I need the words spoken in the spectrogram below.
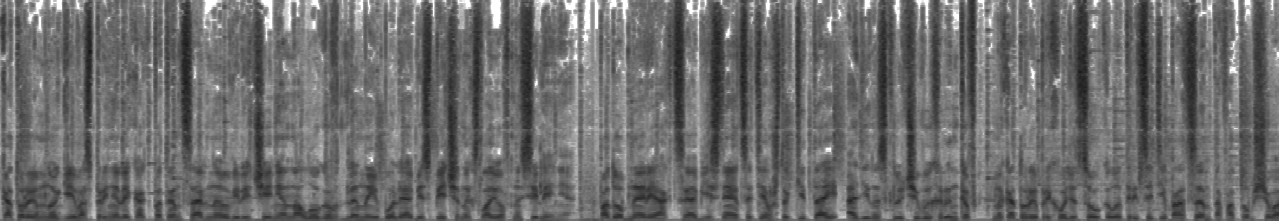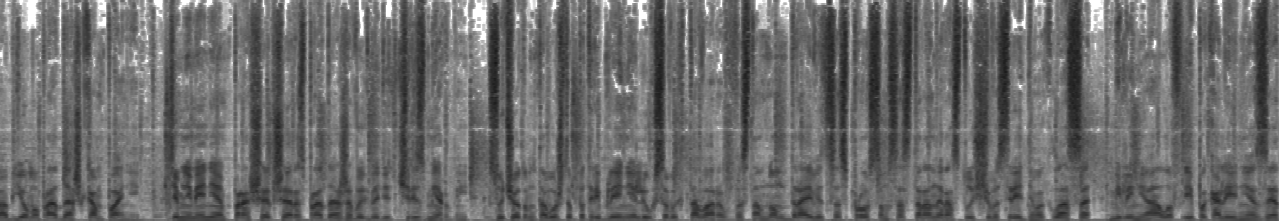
которые многие восприняли как потенциальное увеличение налогов для наиболее обеспеченных слоев населения. Подобная реакция объясняется тем, что Китай – один из ключевых рынков на которые приходится около 30% от общего объема продаж компании. Тем не менее, прошедшая распродажа выглядит чрезмерной. С учетом того, что потребление люксовых товаров в основном драйвится спросом со стороны растущего среднего класса, миллениалов и поколения Z,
